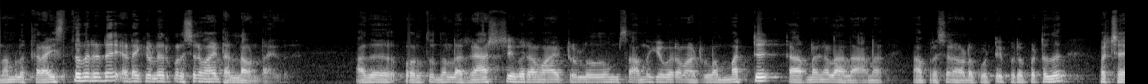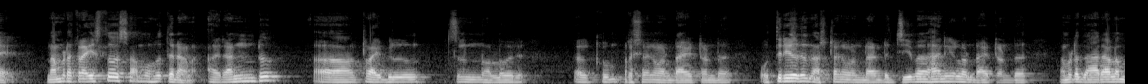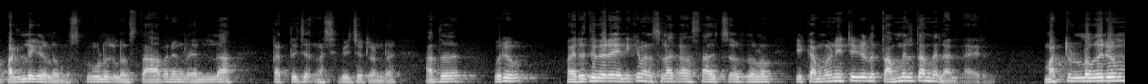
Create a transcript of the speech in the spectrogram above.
നമ്മൾ ക്രൈസ്തവരുടെ ഇടയ്ക്കുള്ള ഒരു പ്രശ്നമായിട്ടല്ല ഉണ്ടായത്. അത് പുറത്തുനിന്നുള്ള രാഷ്ട്രീയപരമായിട്ടുള്ളതും സാമൂഹ്യപരമായിട്ടുള്ള മറ്റ് കാരണങ്ങളാലാണ് ആ പ്രശ്നം അവിടെ പൊട്ടിപ്പുറപ്പെട്ടത്. പക്ഷേ നമ്മുടെ ക്രൈസ്തവ സമൂഹത്തിനാണ് രണ്ട് ട്രൈബൽസിൽ നിന്നുള്ളവർക്കും പ്രശ്നങ്ങളുണ്ടായിട്ടുണ്ട്. ഒത്തിരിയധികം നഷ്ടങ്ങളുണ്ടായിട്ടുണ്ട്. ജീവഹാനികളുണ്ടായിട്ടുണ്ട്. നമ്മുടെ ധാരാളം പള്ളികളും സ്കൂളുകളും സ്ഥാപനങ്ങളും എല്ലാം കത്തിച്ച് നശിപ്പിച്ചിട്ടുണ്ട്. അത് ഒരു പരിധിവരെ എനിക്ക് മനസ്സിലാക്കാൻ സാധിച്ചിടത്തോളം ഈ കമ്മ്യൂണിറ്റികൾ തമ്മിൽ തമ്മിലല്ലായിരുന്നു. മറ്റുള്ളവരും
